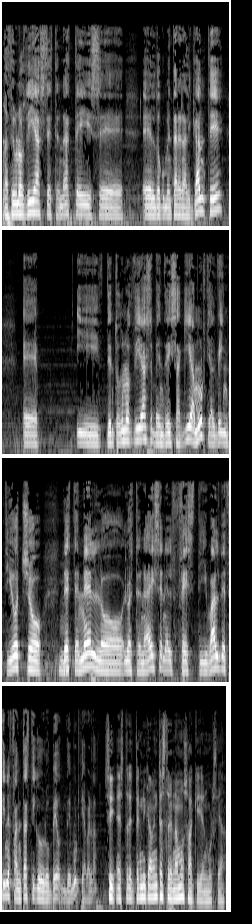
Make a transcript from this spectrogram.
hace unos días estrenasteis eh, el documental en Alicante eh, y dentro de unos días vendréis aquí a Murcia, el 28 de este mes lo, lo estrenáis en el Festival de Cine Fantástico Europeo de Murcia, ¿verdad? Sí, estre- técnicamente estrenamos aquí en Murcia.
